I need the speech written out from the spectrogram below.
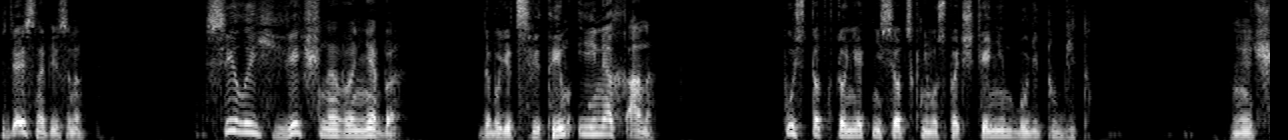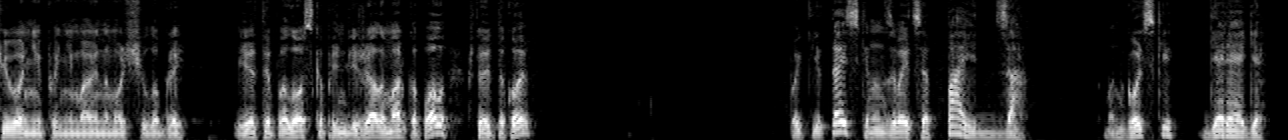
Здесь написано — силой вечного неба, да будет святым имя хана. Пусть тот, кто не отнесется к нему с почтением, будет убит. — Ничего не понимаю, — наморщил лоб Грей. — И эта полоска принадлежала Марко Поло? Что это такое? По-китайски она называется пайдза, по-монгольски — гереге.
